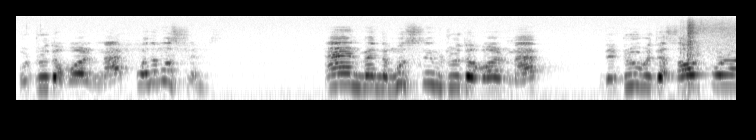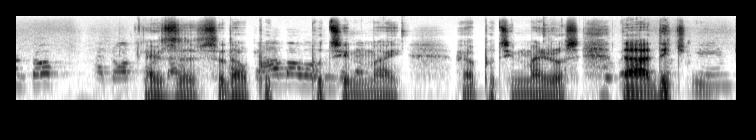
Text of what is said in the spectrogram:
who drew the world map were the Muslims. And when the Muslims drew the world map, they drew with the south pole on top and north pole Deci să, down. să dau And pu- Kaaba was in the puțin center. mai, uh, puțin mai jos. So when Da, the deci, Muslims came,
